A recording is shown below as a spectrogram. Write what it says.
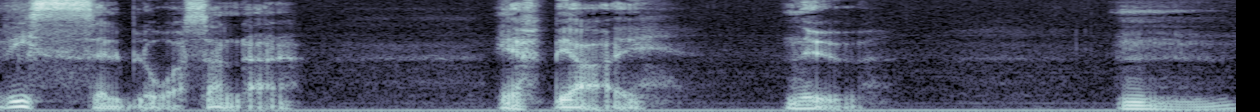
visselblåsaren där. FBI. Nu. Mm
